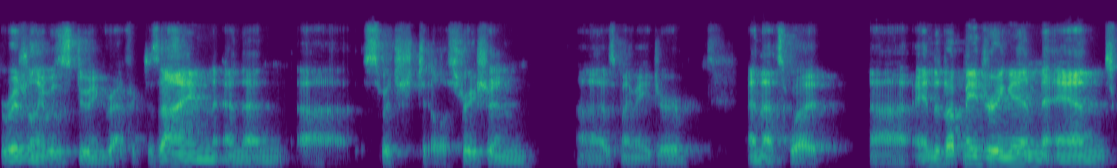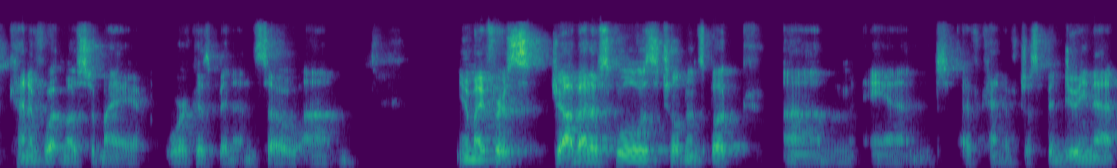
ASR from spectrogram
originally was doing graphic design and then uh, switched to illustration uh, as my major. And that's what uh, I ended up majoring in and kind of what most of my work has been in. So, um, you know, my first job out of school was a children's book um, and I've kind of just been doing that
